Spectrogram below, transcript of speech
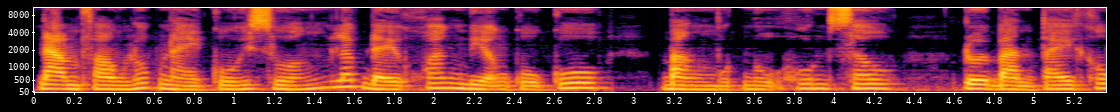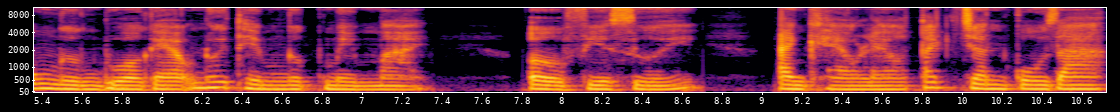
Nam Phong lúc này cúi xuống lấp đầy khoang miệng của cô bằng một nụ hôn sâu, đôi bàn tay không ngừng đùa ghẹo nơi thềm ngực mềm mại. Ở phía dưới, anh khéo léo tách chân cô ra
